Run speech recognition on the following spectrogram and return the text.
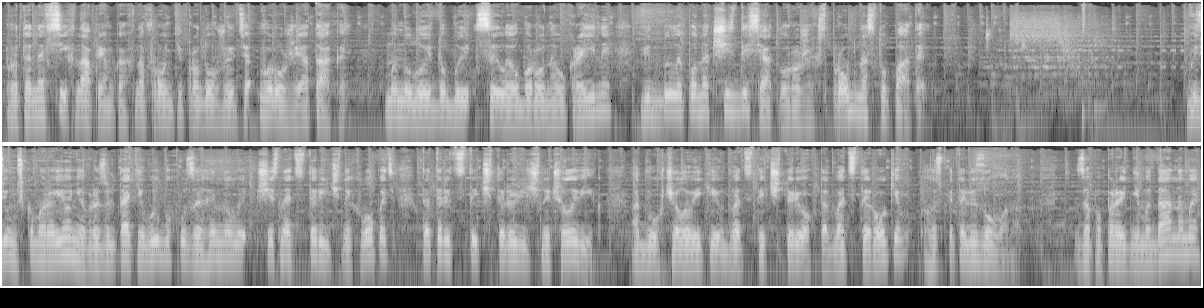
Проте на всіх напрямках на фронті продовжуються ворожі атаки. Минулої доби Сили оборони України відбили понад 60 ворожих спроб наступати. В Ізюмському районі в результаті вибуху загинули 16-річний хлопець та 34-річний чоловік, а двох чоловіків 24 та 20 років госпіталізовано. За попередніми даними,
